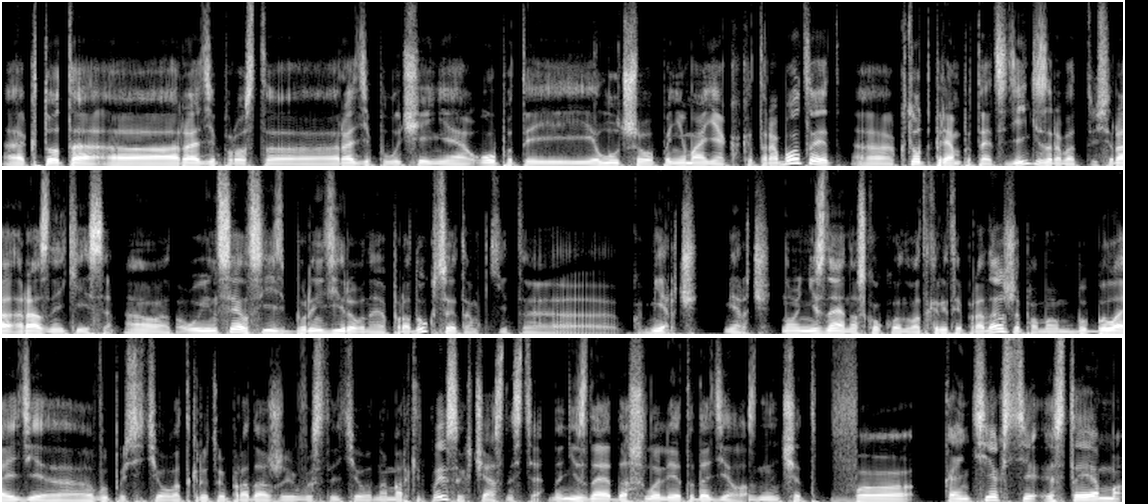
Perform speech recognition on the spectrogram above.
Э, кто-то э, ради просто ради получения опыта и лучшего понимания, как это работает. Э, кто-то прям пытается деньги зарабатывать. То есть разные кейсы. Вот. У InSales есть брендированная продукция, там какие-то мерч мерч. Но не знаю, насколько он в открытой продаже. По-моему, была идея выпустить его в открытую продажу и выставить его на маркетплейсах, в частности. Но не знаю, дошло ли это до дела. Значит, в контексте STM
